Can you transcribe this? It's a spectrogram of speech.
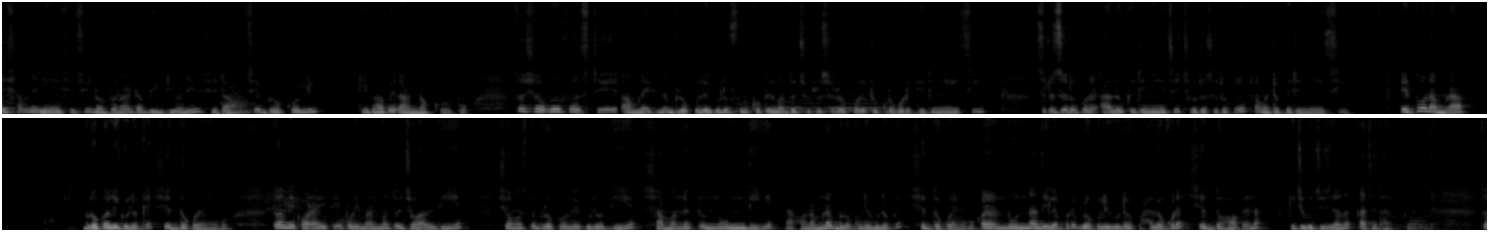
এসেছি নতুন একটা ভিডিও নিয়ে, সেটা হচ্ছে ব্রোকলি কীভাবে রান্না করব। তো সবার ফার্স্টে আমরা এখানে ব্রোকলিগুলো ফুলকপির মতো ছোটো ছোটো করে টুকরো করে কেটে নিয়েছি। ছোটো ছোটো করে আলু কেটে নিয়েছি, ছোটো ছোটো করে টমেটো কেটে নিয়েছি। এরপর আমরা ব্রোকলিগুলোকে সেদ্ধ করে নেব। তো আমি কড়াইতে পরিমাণ মতো জল দিয়ে, সমস্ত ব্রোকলিগুলো দিয়ে, সামান্য একটু নুন দিয়ে এখন আমরা ব্রোকলিগুলোকে সেদ্ধ করে নেব। কারণ নুন না দিলে পরে ব্রোকলিগুলো ভালো করে সেদ্ধ হবে না, কিছু কিছু জায়গায় কাঁচা থাকবে। তো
